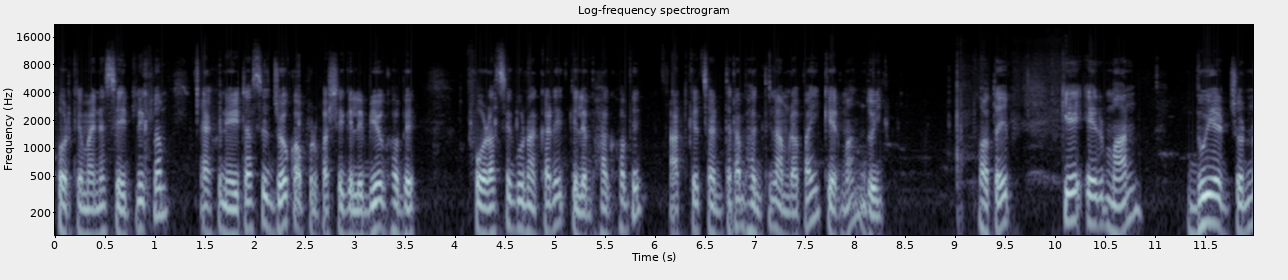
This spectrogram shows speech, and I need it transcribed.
ফোর কে মাইনাস এইট লিখলাম। এখন এইট আছে যোগ, অপর পাশে গেলে বিয়োগ হবে। ফোর আছে গুণ আকারে গেলে ভাগ হবে। আটকে চার দ্বারা ভাগ দিলে আমরা পাই কের মান দুই। অতএব কে এর মান দুইয়ের জন্য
